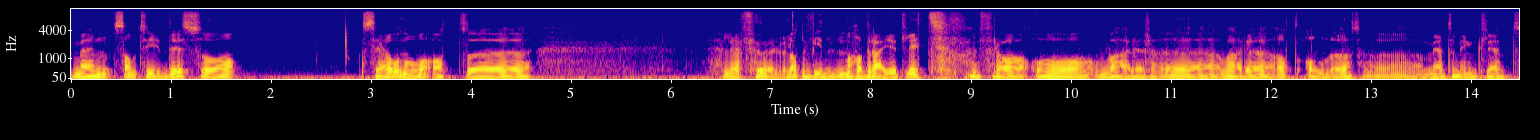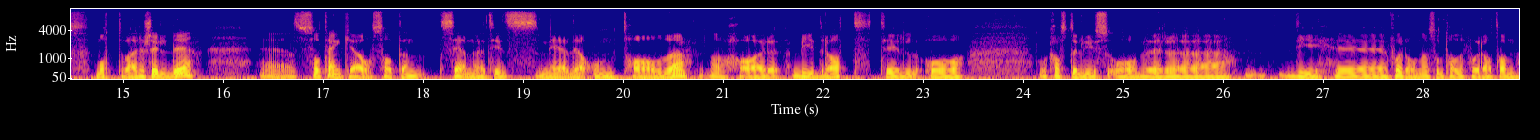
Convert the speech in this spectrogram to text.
men samtidig så ser jeg jo nå at eller jeg føler vel at vinden har dreiet litt fra å være, være at alle mente min klient måtte være skyldig. Uh, så tenker jeg også at den senere tids medieomtale har bidratt til å, å kaste lys over de forholdene som taler for at han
